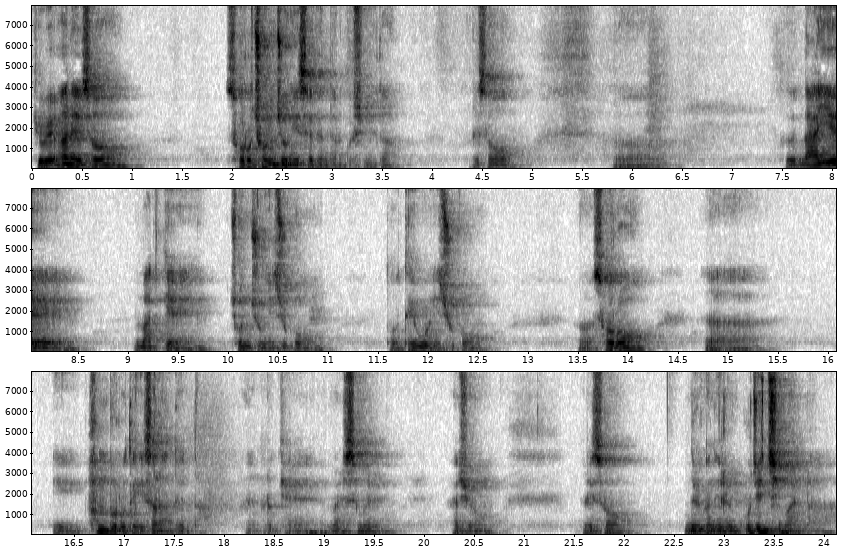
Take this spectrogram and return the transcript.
교회 안에서 서로 존중이 있어야 된다는 것입니다. 그래서 어, 그 나이에 맞게 존중해주고 또 대우해주고 어, 서로 어, 이 함부로 대해서는 안 된다. 네, 그렇게 말씀을 하죠. 그래서 늙은이를 꾸짖지 말라.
